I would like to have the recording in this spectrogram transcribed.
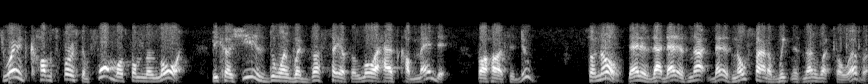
strength comes first and foremost from the Lord because she is doing what thus saith the Lord has commanded for her to do. So no, that is that that is not that is no sign of weakness, none whatsoever.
